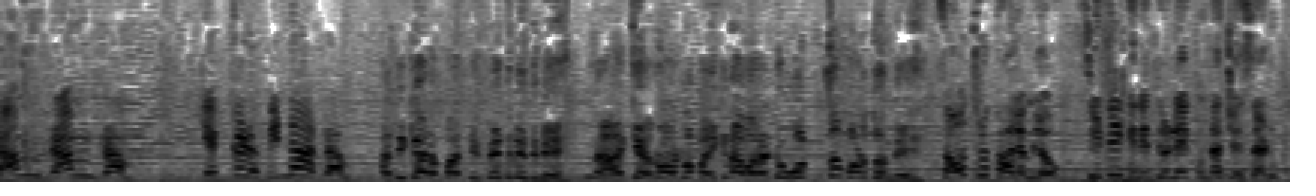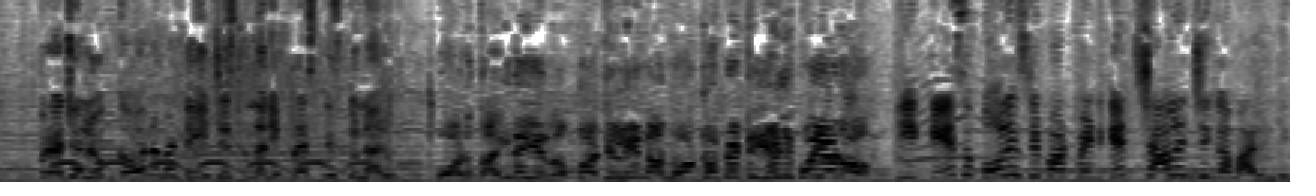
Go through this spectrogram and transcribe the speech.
రమ్ రమ్ రమ్ ఎక్కడ విన్నా రమ్. అధికార పార్టీ ప్రతినిధిని నాకే రోడ్ల పైకి రావాలంటూ ఉత్సపడుతుంది సంవత్సర కాలంలో సిటీకి నిద్ర లేకుండా చేశాడు. ప్రజలు గవర్నమెంట్ ఏం చేస్తుందని ప్రశ్నిస్తున్నారు. వాడు తాగిన ఈ రంబాటిల్ని నా నోట్లో పెట్టి వెళ్ళిపోయాడు ఈ కేసు పోలీస్ డిపార్ట్మెంట్ కే ఛాలెంజింగ్గా మారింది.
